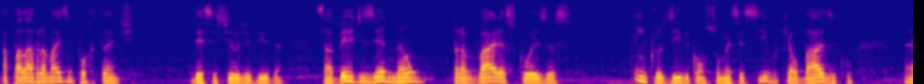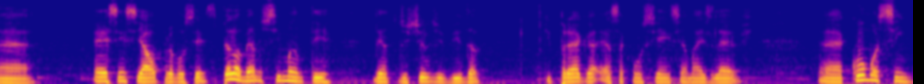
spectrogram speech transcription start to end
a palavra mais importante desse estilo de vida. Saber dizer não para várias coisas, inclusive consumo excessivo, que é o básico, é, é essencial para você, pelo menos, se manter dentro do estilo de vida que prega essa consciência mais leve. É, como assim?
